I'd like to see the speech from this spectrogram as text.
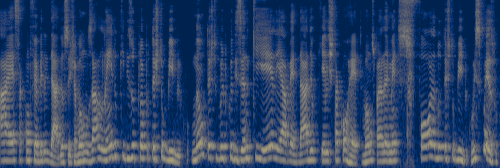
a essa confiabilidade, ou seja, vamos além do que diz o próprio texto bíblico. Não o texto bíblico dizendo que ele é a verdade e o que ele está correto. Vamos para elementos fora do texto bíblico. Isso mesmo.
